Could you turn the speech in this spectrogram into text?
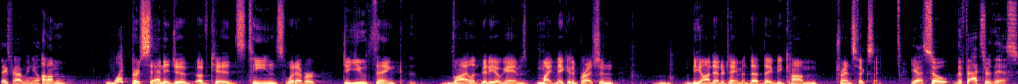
Thanks for having me, Neil. Um, what percentage of, of kids, teens, whatever, do you think violent video games might make an impression beyond entertainment, that they become transfixing? Yeah, so the facts are this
